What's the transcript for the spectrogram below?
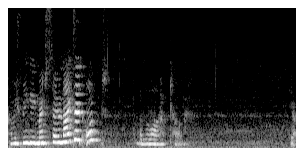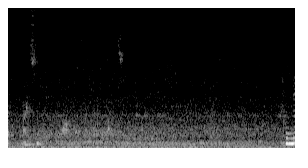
Können wir spielen gegen Manchester United und. Also, verkackt haben. Ja, eins. können wir jetzt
